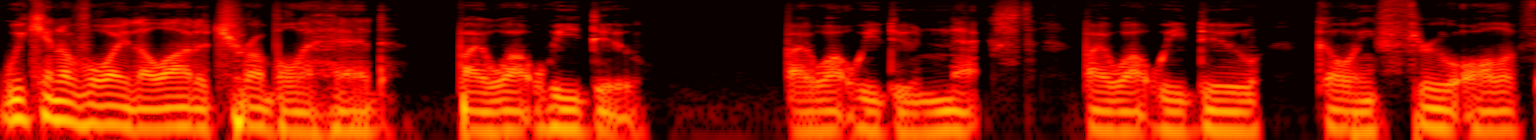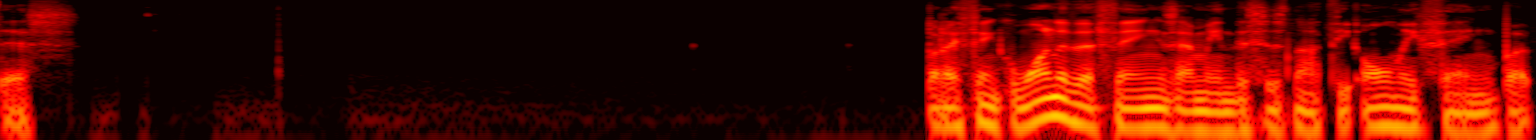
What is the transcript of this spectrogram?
we can avoid a lot of trouble ahead by what we do, by what we do next, by what we do going through all of this. But I think one of the things, I mean, this is not the only thing, but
